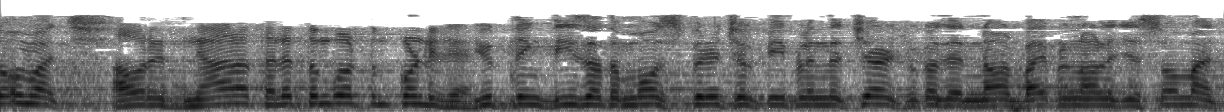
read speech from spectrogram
so much. ಅವರ ಜ್ಞಾನ ತಲೆ ತುಂಬ ತುಂಬಿಕೊಂಡಿದೆ You think these are the most spiritual people in the church because their know- Bible knowledge is so much.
